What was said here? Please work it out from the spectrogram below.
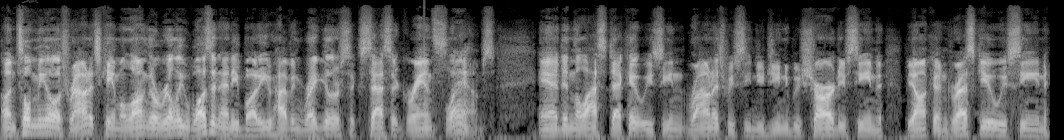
until Milos Raonic came along there really wasn't anybody having regular success at grand slams And in the last decade, we've seen Raonic, we've seen Eugenie Bouchard, we've seen Bianca Andreescu, we've seen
